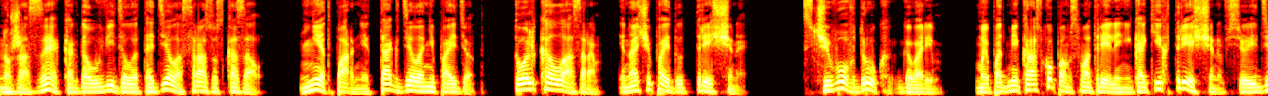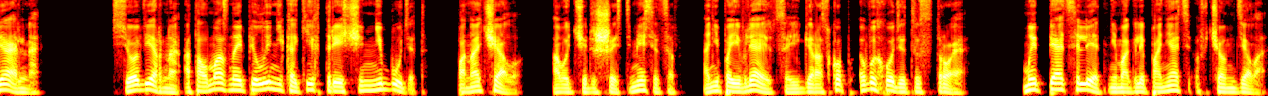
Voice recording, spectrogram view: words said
Но Жозе, когда увидел это дело, сразу сказал, «Нет, парни, так дело не пойдет. Только лазером, иначе пойдут трещины». «С чего вдруг?» — говорим. «Мы под микроскопом смотрели, никаких трещин, все идеально». Все верно, от алмазной пилы никаких трещин не будет. Поначалу. А вот через 6 месяцев они появляются, и гироскоп выходит из строя. Мы пять лет не могли понять, в чем дело.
